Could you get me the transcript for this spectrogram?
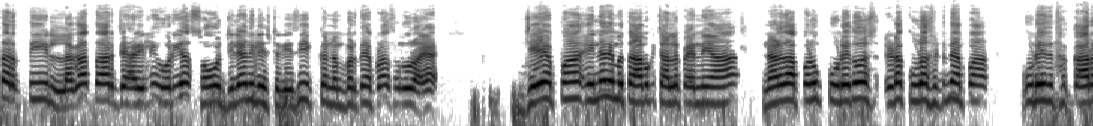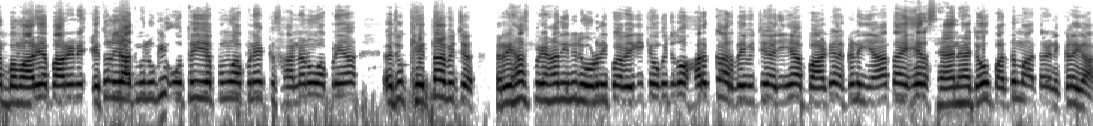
ਧਰਤੀ ਲਗਾਤਾਰ ਜ਼ਹਿਰੀਲੀ ਹੋ ਰਹੀ ਹੈ। 100 ਜ਼ਿਲ੍ਹਿਆਂ ਦੀ ਲਿਸਟ ਗਈ ਸੀ, ਇੱਕ ਨੰਬਰ ਤੇ ਆਪਣਾ ਸੰਗਰੂਰ ਆਇਆ ਜੇ ਆਪਾਂ ਇਹਨਾਂ ਦੇ ਮੁਤਾਬਕ ਚੱਲ ਪੈਨੇ ਆ ਨਾਲੇ ਤਾਂ ਆਪਾਂ ਨੂੰ ਕੂੜੇ ਤੋਂ ਜਿਹੜਾ ਕੂੜਾ ਸਿੱਟਦੇ ਆਪਾਂ ਕੂੜੇ ਦੇ ਕਾਰਨ ਬਿਮਾਰੀਆਂ ਪਾ ਬਾਰੇ ਨੇ ਇਹ ਤੋਂ ਨਿਜਾਤ ਮਿਲੂਗੀ, ਉੱਥੇ ਹੀ ਆਪਾਂ ਨੂੰ ਆਪਣੇ ਕਿਸਾਨਾਂ ਨੂੰ, ਆਪਣੀਆਂ ਜੋ ਖੇਤਾਂ ਵਿੱਚ ਰੇਹਾਂ ਸਪਰੇਹਾਂ ਦੀ ਨਹੀਂ ਲੋੜ ਨਹੀਂ ਪਵੇਗੀ, ਕਿਉਂਕਿ ਜਦੋਂ ਹਰ ਘਰ ਦੇ ਵਿੱਚ ਅਜਿਹੀਆਂ ਬਾਲਟੀਆਂ ਲੱਗਣਗੀਆਂ, ਤਾਂ ਇਹ ਰਸਾਇਣ ਹੈ ਜੋ ਵੱਧ ਮਾਤਰਾ ਨਿਕਲੇਗਾ।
